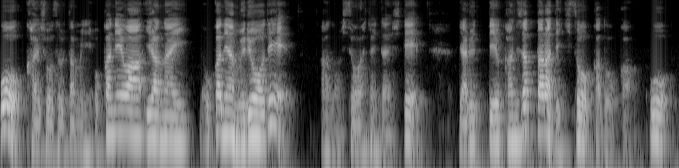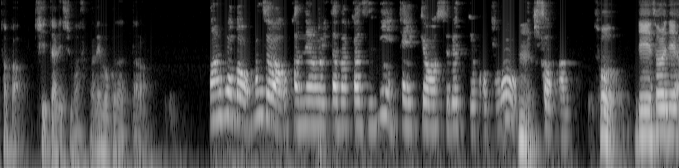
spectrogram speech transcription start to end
を解消するためにお金はいらない、お金は無料で、あの、必要な人に対してやるっていう感じだったらできそうかどうかを、なんか聞いたりしますかね、僕だったら。なるほど。まずはお金をいただかずに提供するっていうことをできそうか、うんそう。で、それで、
